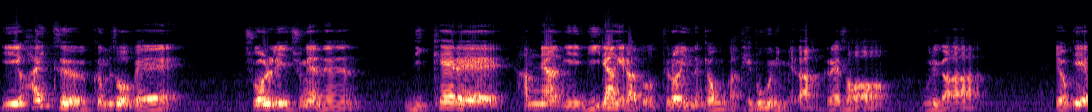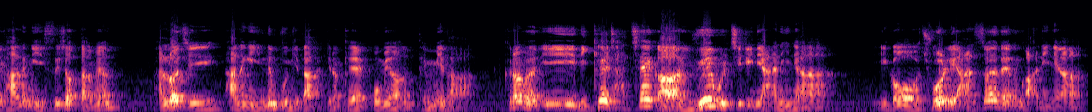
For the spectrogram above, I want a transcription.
이 화이트 금속의 주얼리 중에는 니켈의 함량이 미량이라도 들어있는 경우가 대부분입니다. 그래서 우리가 여기에 반응이 있으셨다면 알러지 반응이 있는 분이다. 이렇게 보면 됩니다. 그러면 이 니켈 자체가 유해 물질이냐 아니냐, 이거 주얼리 안 써야 되는 거 아니냐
